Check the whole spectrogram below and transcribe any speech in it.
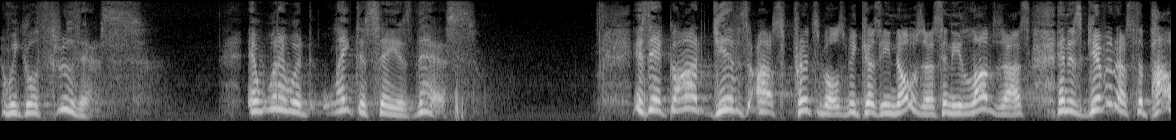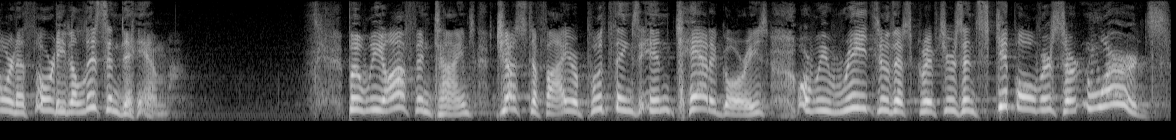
And we go through this. And what I would like to say is this is that God gives us principles because He knows us and He loves us and has given us the power and authority to listen to Him. But we oftentimes justify or put things in categories, or we read through the scriptures and skip over certain words.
